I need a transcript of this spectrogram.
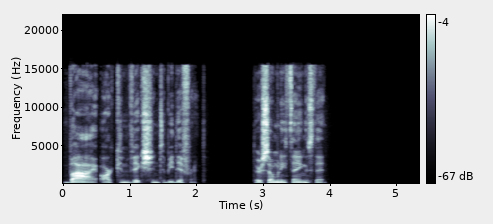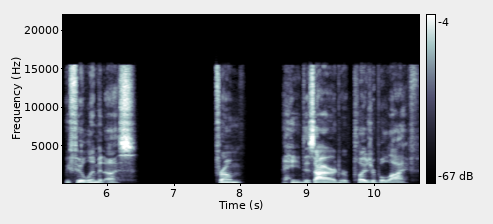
by our conviction to be different. There are so many things that we feel limit us from a desired or pleasurable life.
